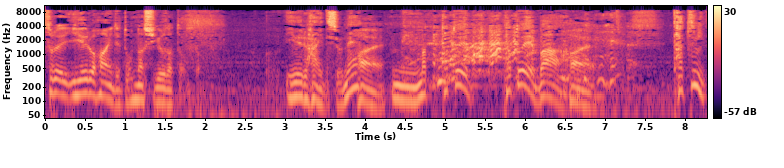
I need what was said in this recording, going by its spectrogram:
それ言える範囲でどんな修行だったんですか？言える範囲ですよね、はい。うんまあ、例えば例えば、はい。滝に連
